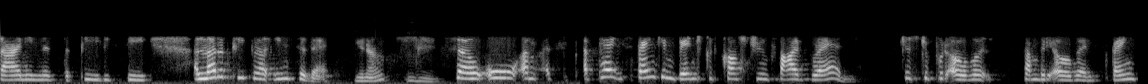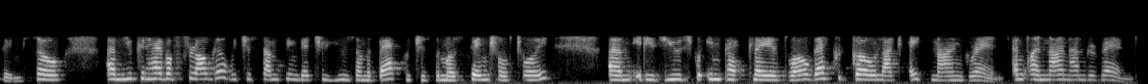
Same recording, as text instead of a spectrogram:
shininess, the PVC. A lot of people are into that, you know. So, or um, a, a pa- spanking bench could cost you five grand just to put over somebody over and spank them. So, um, you can have a flogger, which is something that you use on the back, which is the most central toy. Um, it is used for impact play as well. That could go like eight, nine grand, um, uh, nine hundred rand.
